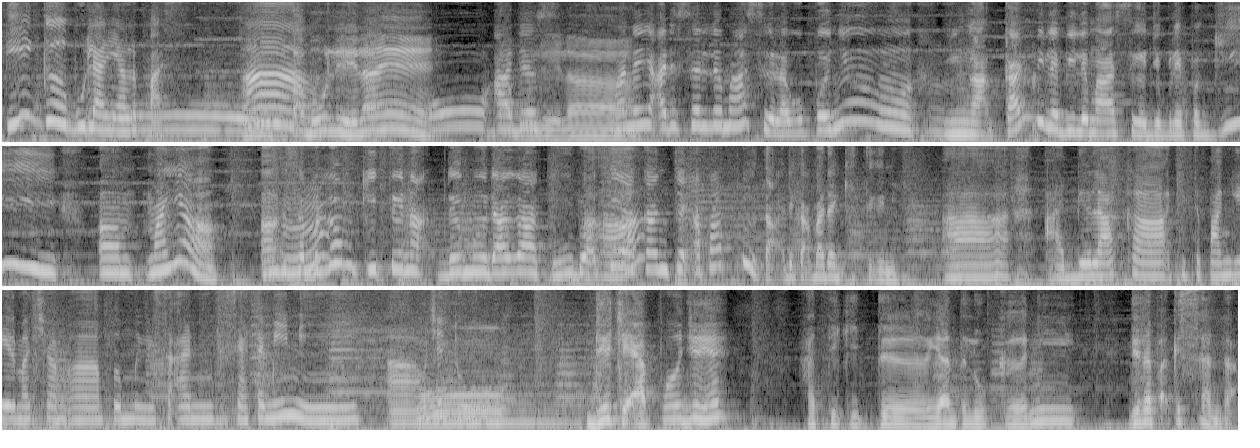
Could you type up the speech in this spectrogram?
3 bulan yang lepas. Oh. Ah. Tak boleh lah eh. Oh, tak ada boleh lah. Maknanya ada sela masa lah rupanya. Hmm. Ingatkan bila-bila masa je boleh pergi. Um, Maya, uh, Mhm. sebelum kita nak derma darah tu, doktor Ah. akan cek apa-apa tak dekat badan kita ni? Ah, adalah kak kita panggil macam uh, pemeriksaan kesihatan mini. Ah, macam tu. Oh, Dia cek apa je eh? Hati kita yang terluka ni, dia dapat kesan tak?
